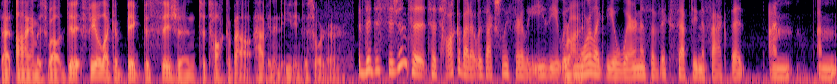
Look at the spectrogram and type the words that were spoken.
that I am as well. Did it feel like a big decision to talk about having an eating disorder? the decision to to talk about it was actually fairly easy. It was Right. more like the awareness of accepting the fact that I'm I'm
